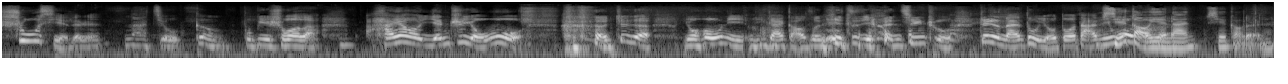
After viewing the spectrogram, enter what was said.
书写的人那就更不必说了，还要言之有物。这个永红，你你改稿子，你自己很清楚，这个难度有多大。写稿也难，写稿也难。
